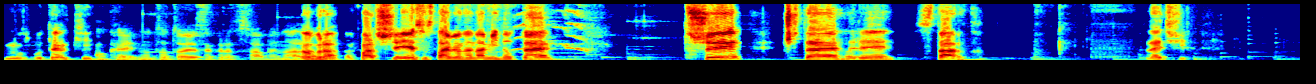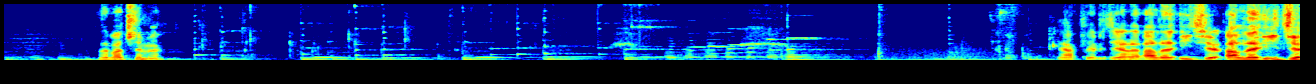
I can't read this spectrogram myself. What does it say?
No z butelki. Okej, no to to jest akurat słabe. No, ale Dobra, patrzcie, jest ustawione na minutę. Trzy, cztery, start. Leci. Zobaczymy. Ja pierdzielę, ale idzie, ale idzie.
